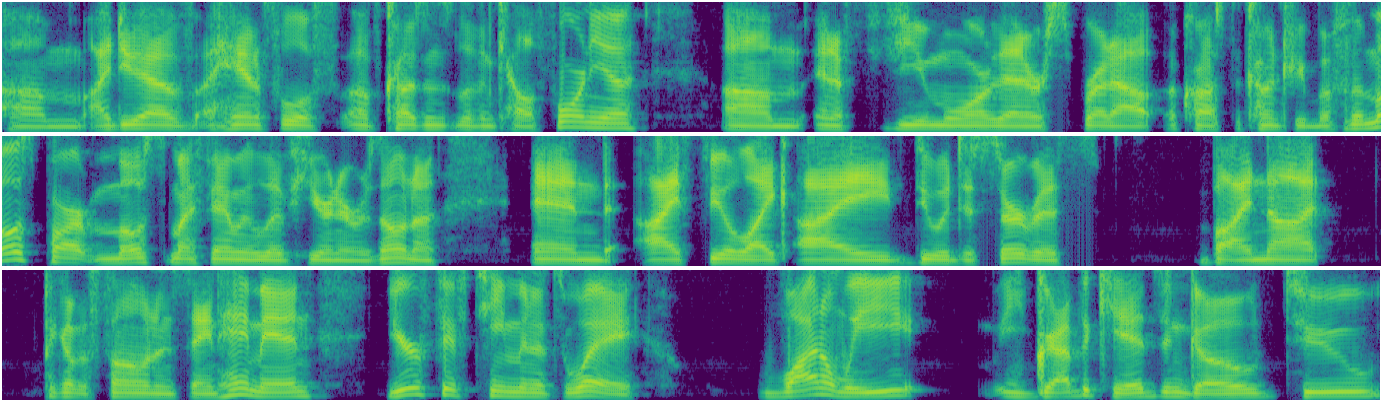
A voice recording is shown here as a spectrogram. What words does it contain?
Um, I do have a handful of, of cousins that live in California, um, and a few more that are spread out across the country. But for the most part, most of my family live here in Arizona, and I feel like I do a disservice by not picking up the phone and saying, "Hey, man, you're 15 minutes away. Why don't we grab the kids and go to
